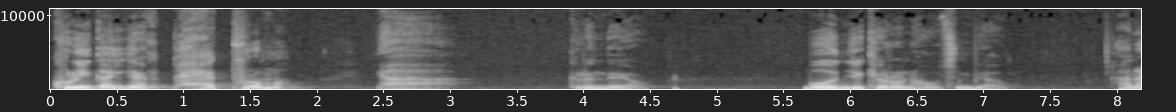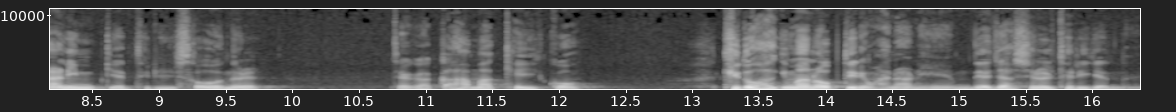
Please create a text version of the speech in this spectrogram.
그러니까 이게 100%막 야 그런데요. 뭐 이제 결혼하고 준비하고 하나님께 드릴 소원을 제가 까맣게 잊고 기도하기만 엎드려 하나님 내 자신을 드리겠나이다.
